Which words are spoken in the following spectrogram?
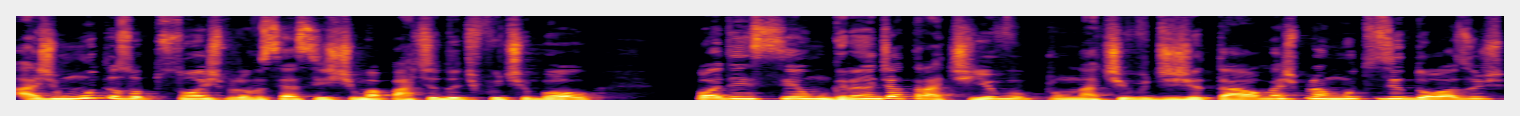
As muitas opções para você assistir uma partida de futebol podem ser um grande atrativo para um nativo digital, mas para muitos idosos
